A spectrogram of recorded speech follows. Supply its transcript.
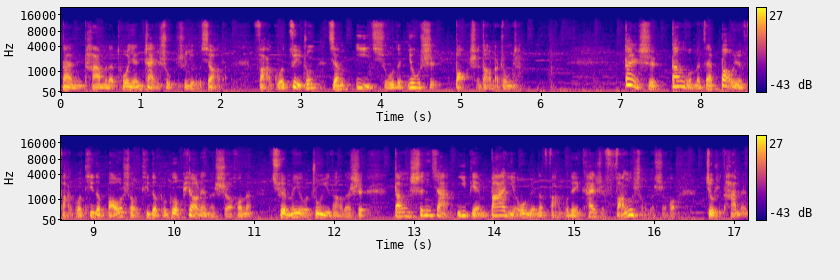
但他们的拖延战术是有效的。法国最终将一球的优势保持到了中场。但是，当我们在抱怨法国踢得保守、踢得不够漂亮的时候呢，却没有注意到的是，当身价1.8亿欧元的法国队开始防守的时候，就是他们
